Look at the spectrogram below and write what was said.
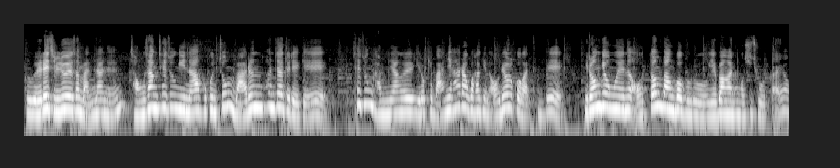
그 외래 진료에서 만나는 정상 체중이나 혹은 좀 마른 환자들에게 체중 감량을 이렇게 많이 하라고 하긴 어려울 것 같은데 이런 경우에는 어떤 방법으로 예방하는 것이 좋을까요?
